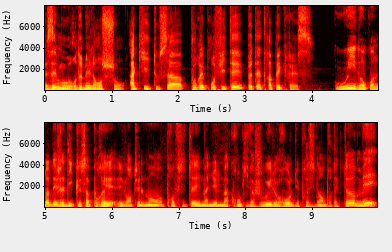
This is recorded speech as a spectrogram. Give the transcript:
Zemmour, de Mélenchon, à qui tout ça pourrait profiter? Peut-être à Pécresse? Oui, donc on a déjà dit que ça pourrait éventuellement profiter à Emmanuel Macron qui va jouer le rôle du président protecteur, mais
